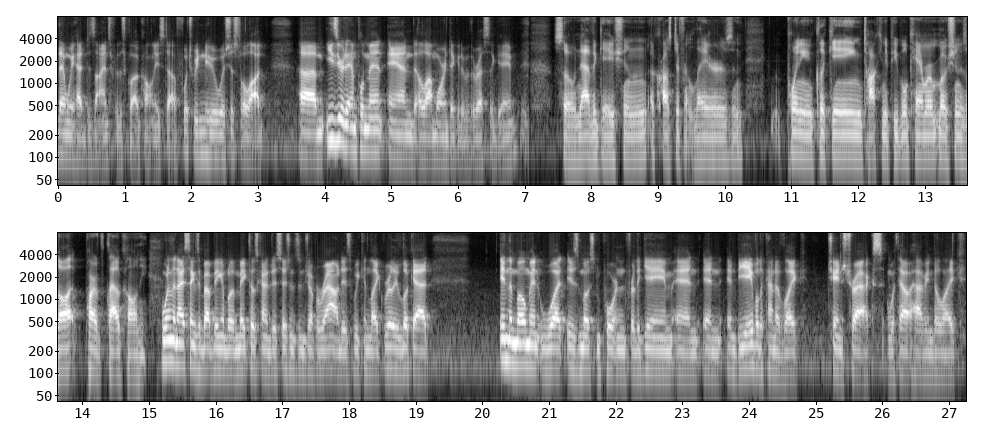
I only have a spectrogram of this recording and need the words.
then we had designs for this cloud colony stuff, which we knew was just a lot um, easier to implement and a lot more indicative of the rest of the game. So navigation across different layers and pointing and clicking, talking to people, camera motion is all part of the cloud colony. One of the nice things about being able to make those kind of decisions and jump around is we can like really look at in the moment what is most important for the game and and and be able to kind of like change tracks without having to like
